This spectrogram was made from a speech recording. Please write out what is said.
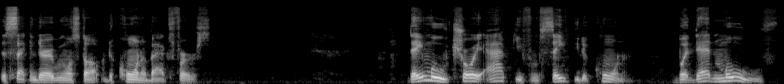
the secondary, we're gonna start with the cornerbacks first. They moved Troy Apke from safety to corner, but that move,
